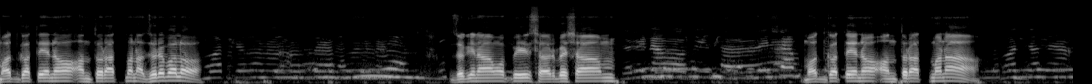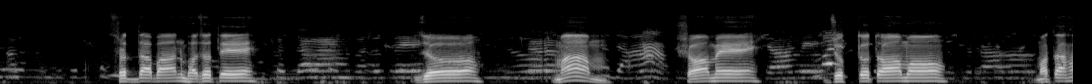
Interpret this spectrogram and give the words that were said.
মদ্গতেন অন্তরাত্মনা জোরে বলো যোগিনামপি সর্বেশাম মদ্গতেন অন্তরাত্মনা শ্রদ্ধাবান ভজতে যো মাম সমে যুক্ততম মতঃ।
